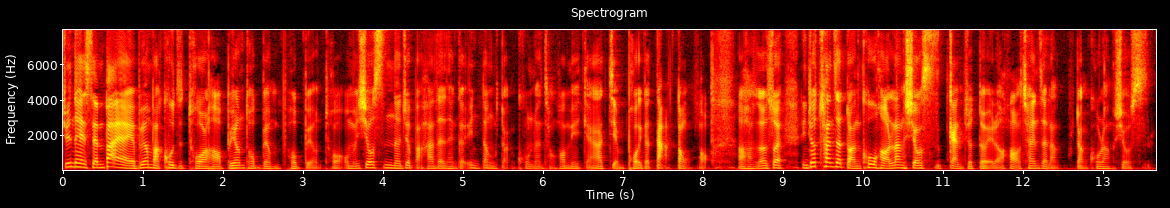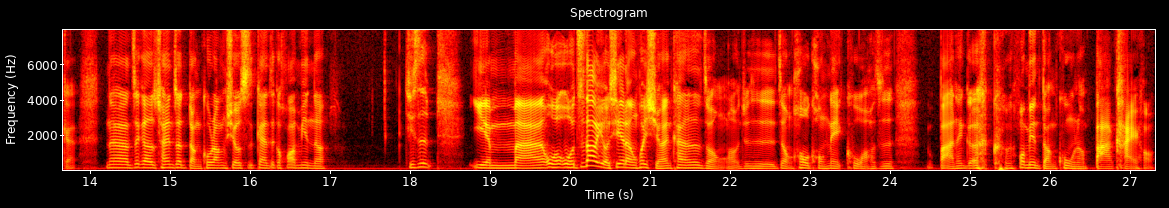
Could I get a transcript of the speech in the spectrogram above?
君田神拜啊，也不用把裤子脱了哈，不用脱，不用脱，不用脱，我们修斯呢就把他的那个运动短裤呢从后面给他剪破一个大洞哦，啊，所以你就穿着短裤哈，让修斯干就对了哈，穿着让短裤让修斯。干，那这个穿着短裤让修斯干这个画面呢，其实也蛮我我知道有些人会喜欢看那种哦，就是这种后空内裤啊，或者是。把那个 后面短裤呢扒开哈，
